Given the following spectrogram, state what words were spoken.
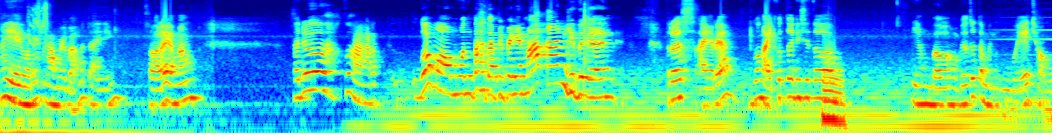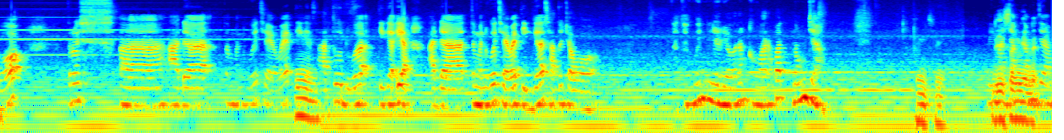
Ah iya, waktu rame banget anjing. Soalnya emang aduh, gua gak ngerti. Gua mau muntah tapi pengen makan gitu kan. Terus akhirnya gua nggak ikut tuh di situ. hmm. Yang bawa mobil tuh temen gue cowok. Terus eh, ada temen gue cewek tiga Hmm. satu dua tiga ya ada temen gue cewek tiga satu cowok. Kata gue ini dari orang ke Warpat 6 jam. jam, Diisengin enam ya? jam.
